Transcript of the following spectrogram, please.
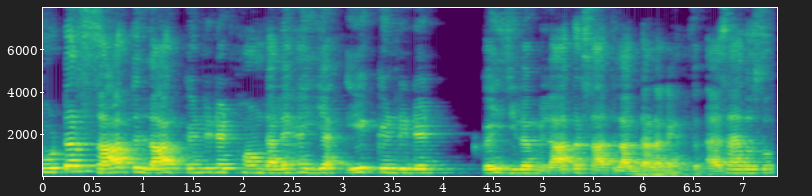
टोटल सात लाख कैंडिडेट फॉर्म डाले हैं या एक कैंडिडेट कई जिला मिलाकर सात लाख डाला गया तो ऐसा है दोस्तों।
